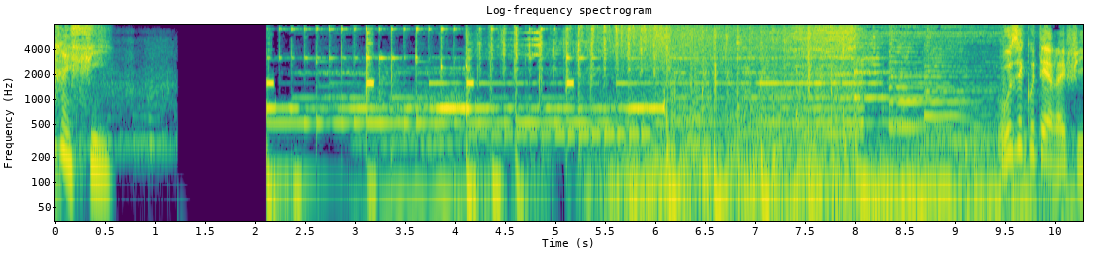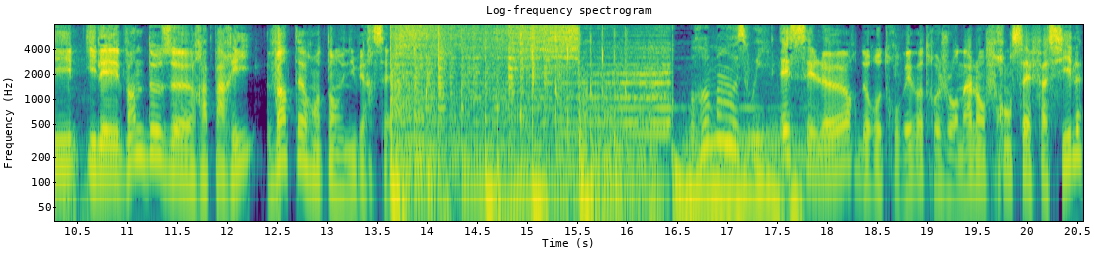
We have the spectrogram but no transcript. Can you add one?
RFI. Vous écoutez RFI, il est 22h à Paris, 20h en temps universel. Romain Ozoui. Et c'est l'heure de retrouver votre journal en français facile,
